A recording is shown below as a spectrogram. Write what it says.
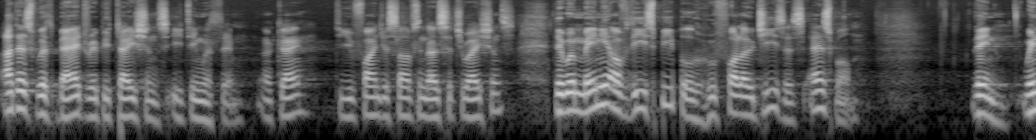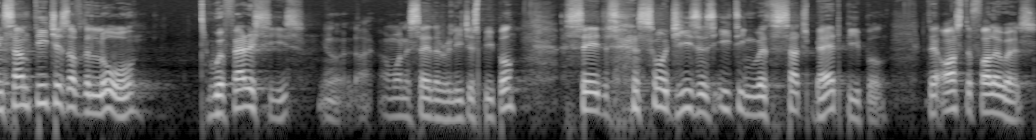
others with bad reputations eating with them. Okay? Do you find yourselves in those situations? There were many of these people who followed Jesus as well. Then, when some teachers of the law who were Pharisees, you know, I, want to say the religious people, said, saw Jesus eating with such bad people. They asked the followers,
